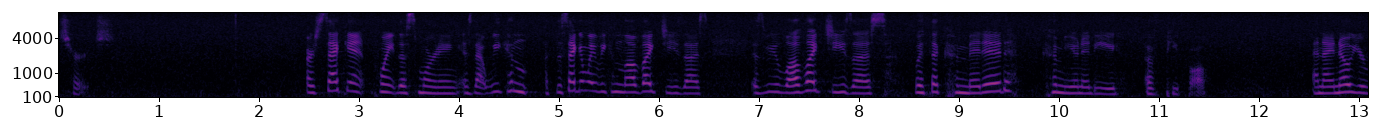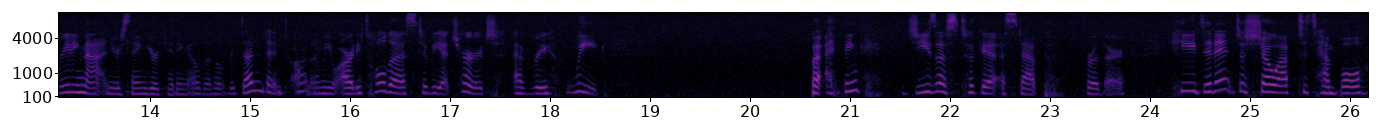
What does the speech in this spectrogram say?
church. Our second point this morning is that we can, the second way we can love like Jesus is we love like Jesus with a committed community of people. And I know you're reading that and you're saying you're getting a little redundant, Autumn. You already told us to be at church every week. But I think Jesus took it a step further. He didn't just show up to temple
